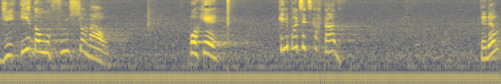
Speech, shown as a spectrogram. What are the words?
de ídolo funcional. Por quê? Porque ele pode ser descartado. Entendeu?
